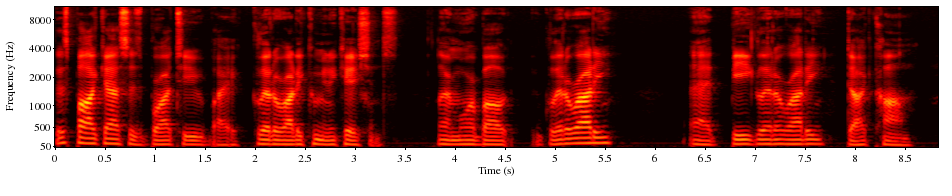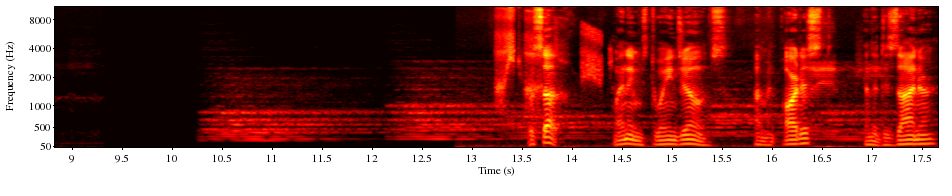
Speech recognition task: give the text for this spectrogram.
This podcast is brought to you by Glitterati Communications. Learn more about Glitterati at bglitterati.com. What's up? My name is Dwayne Jones. I'm an artist and a designer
